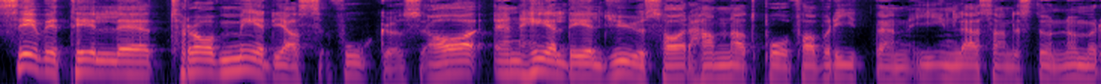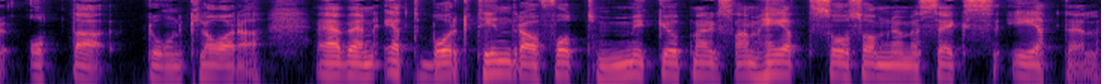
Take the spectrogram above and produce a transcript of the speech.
Ser vi till eh, travmedias fokus, ja en hel del ljus har hamnat på favoriten i inläsande stund nummer 8 Dawn Klara. Även ett Bork Tindra har fått mycket uppmärksamhet såsom nummer 6 Etel.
